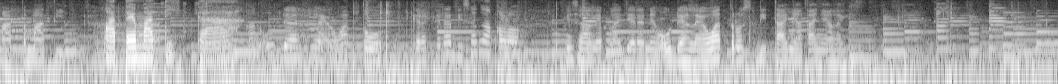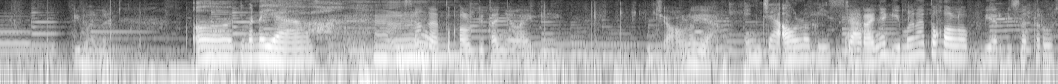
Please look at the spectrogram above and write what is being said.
Matematika matematika Kan udah lewat tuh Kira-kira bisa nggak kalau misalnya pelajaran yang udah lewat terus ditanya-tanya lagi? Gimana? Eh, gimana ya. Bisa nggak tuh kalau ditanya lagi? Insya Allah ya insya Allah bisa Caranya gimana tuh kalau biar bisa terus?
